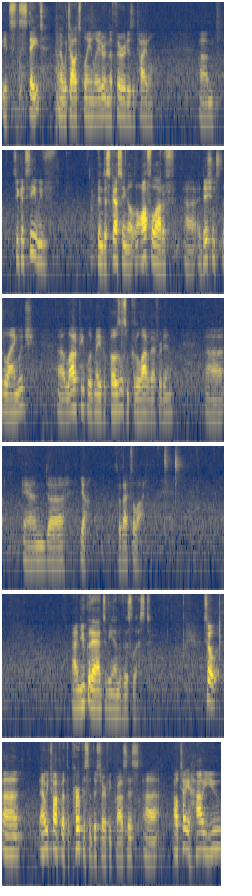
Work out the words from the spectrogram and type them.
its state, uh, which I'll explain later. And the third is a title. Um, so you can see we've been discussing an awful lot of uh, additions to the language a lot of people have made proposals and put a lot of effort in. Uh, and uh, yeah, so that's a lot. And you could add to the end of this list. So uh, now we talked about the purpose of the SRFI process. Uh, I'll tell you how you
